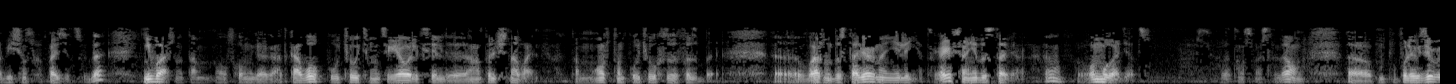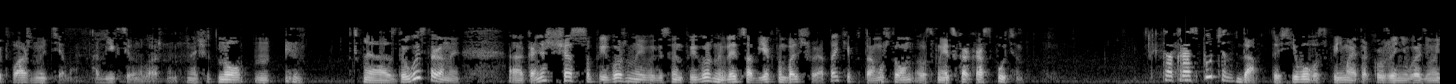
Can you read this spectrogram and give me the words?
объясню свою позицию. Да? Неважно, там, условно говоря, от кого получил эти материалы Алексей Анатольевич Навальный. Там, может, он получил из ФСБ. Э, важно, достоверны они или нет. Скорее всего, они достоверны. Да? Он молодец в этом смысле. Да? Он э, популяризирует важную тему, объективно важную. Значит, но э, с другой стороны, конечно, сейчас Пригожин, господин Пригожин является объектом большой атаки, потому что он воспринимается как Распутин. Как Распутин? Да, то есть его воспринимает окружение Владимира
